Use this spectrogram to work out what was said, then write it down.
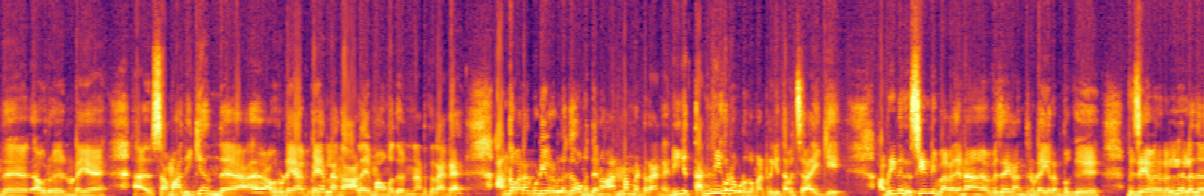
அந்த அவருடைய சமாதிக்கு அந்த அவருடைய பெயரில் அங்கே ஆலயமாக அவங்க அதை நடத்துகிறாங்க அங்கே வரக்கூடியவர்களுக்கு அவங்க தினம் அன்னம் பெட்டுறாங்க நீங்கள் தண்ணி கூட கொடுக்க மாட்டீங்க தவிச்ச வாய்க்கு. அப்படின்னு இதை சீண்டி பார்க்க ஏன்னா விஜயகாந்தினுடைய இறப்புக்கு விஜய் அவர்கள் அல்லது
